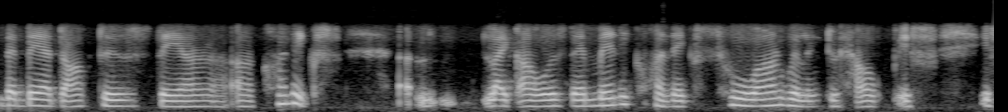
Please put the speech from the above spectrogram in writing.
that there are doctors, they are uh, clinics uh, like ours. There are many clinics who are willing to help. If if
